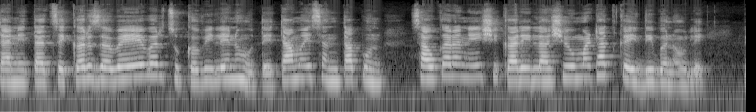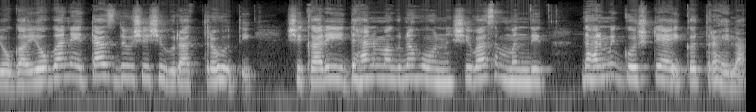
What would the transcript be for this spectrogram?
त्याने त्याचे कर्ज वेळेवर चुकविले नव्हते. त्यामुळे संतापून सावकाराने शिकारीला शिवमठात कैदी बनवले. योगायोगाने त्याच दिवशी शिवरात्र होती. शिकारी ध्यानमग्न होऊन शिवासंबंधित धार्मिक गोष्टी ऐकत राहिला.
